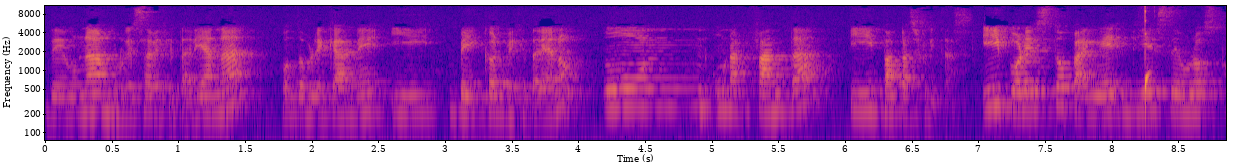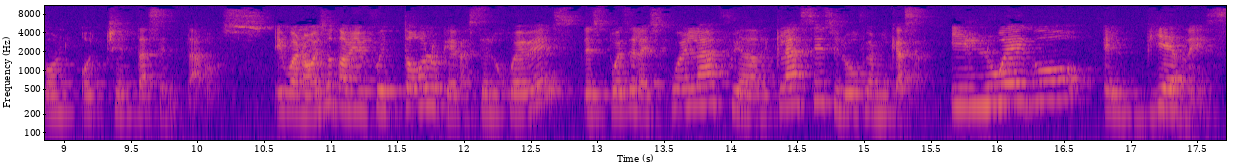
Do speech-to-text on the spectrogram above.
de una hamburguesa vegetariana con doble carne y bacon vegetariano, un, una Fanta y papas fritas. Y por esto pagué 10 euros con 80 centavos. Y bueno, eso también fue todo lo que gasté el jueves. Después de la escuela fui a dar clases y luego fui a mi casa. Y luego el viernes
